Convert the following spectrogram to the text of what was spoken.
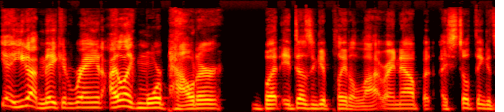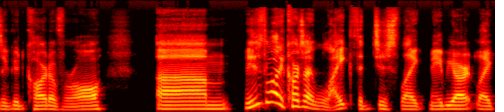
yeah, you got make it rain. I like more powder, but it doesn't get played a lot right now, but I still think it's a good card overall. Um I mean, there's a lot of cards I like that just like maybe aren't like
